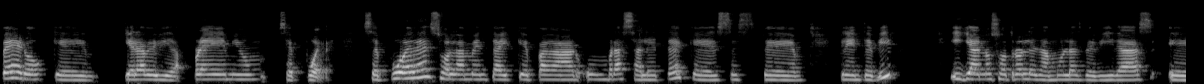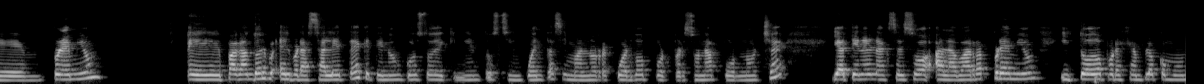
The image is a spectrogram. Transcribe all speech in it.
pero que quiera bebida premium, se puede. Se puede, solamente hay que pagar un brazalete que es este cliente VIP y ya nosotros le damos las bebidas eh, premium eh, pagando el, brazalete que tiene un costo de 550, si mal no recuerdo, por persona por noche. Ya tienen acceso a la barra premium y todo, por ejemplo, como,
